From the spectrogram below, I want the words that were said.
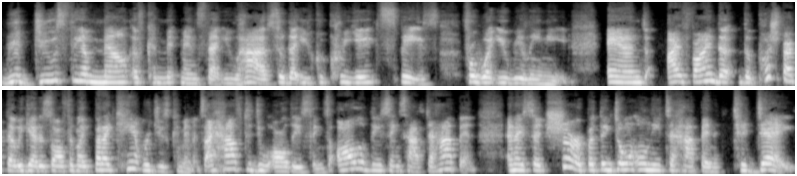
Reduce the amount of commitments that you have so that you could create space for what you really need. And I find that the pushback that we get is often like, but I can't reduce commitments. I have to do all these things. All of these things have to happen. And I said, sure, but they don't all need to happen today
